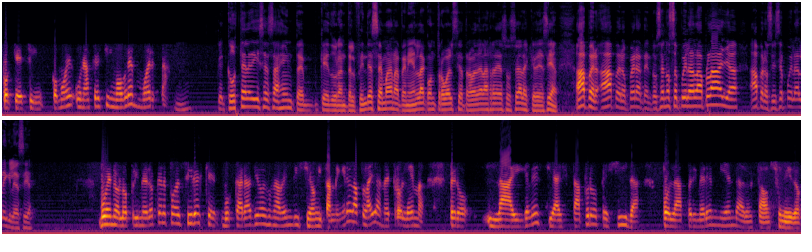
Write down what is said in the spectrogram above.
porque sin como es una fe sin obra es muerta. ¿Qué, usted le dice a esa gente que durante el fin de semana tenían la controversia a través de las redes sociales que decían, ah, pero, ah, pero espérate, entonces no se puede ir a la playa, ah, pero sí se puede ir a la iglesia? Bueno, lo primero que le puedo decir es que buscar a Dios es una bendición y también ir a la playa no hay problema, pero la iglesia está protegida por la primera enmienda de los Estados Unidos.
